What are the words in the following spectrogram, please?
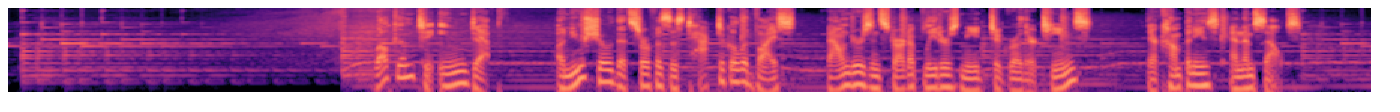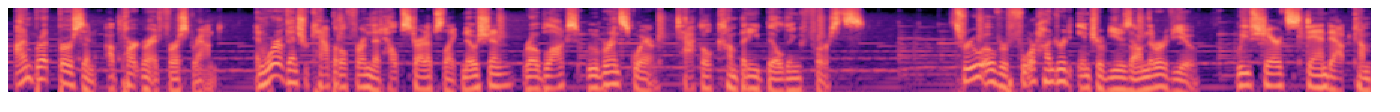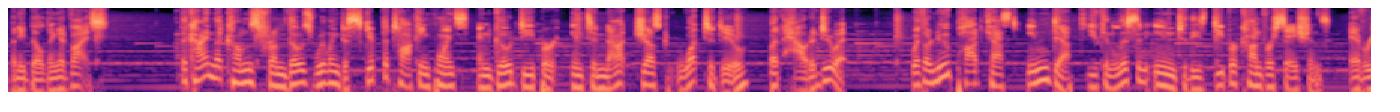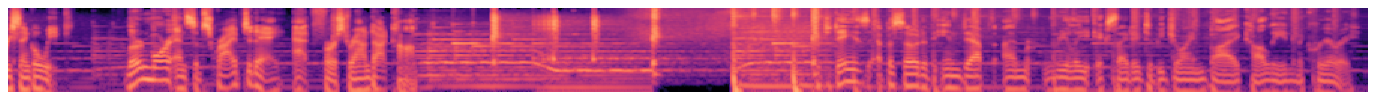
Welcome to In Depth, a new show that surfaces tactical advice founders and startup leaders need to grow their teams, their companies, and themselves. I'm Brett Berson, a partner at First Round, and we're a venture capital firm that helps startups like Notion, Roblox, Uber, and Square tackle company building firsts. Through over 400 interviews on the review, we've shared standout company building advice the kind that comes from those willing to skip the talking points and go deeper into not just what to do, but how to do it. With our new podcast, In Depth, you can listen in to these deeper conversations every single week. Learn more and subscribe today at firstround.com. For today's episode of In Depth, I'm really excited to be joined by Colleen McCreary.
